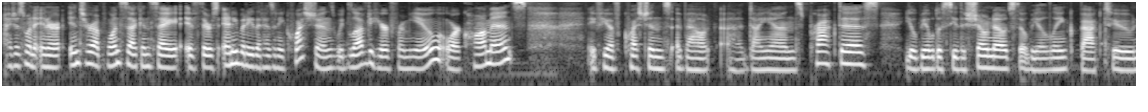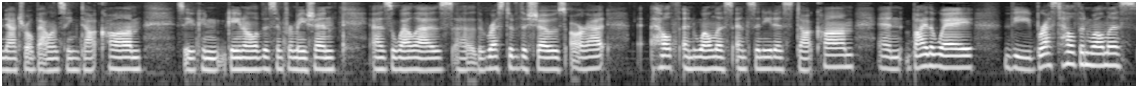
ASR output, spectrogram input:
I just want to inter- interrupt one second. Say if there's anybody that has any questions, we'd love to hear from you or comments. If you have questions about uh, Diane's practice, you'll be able to see the show notes. There'll be a link back to naturalbalancing.com so you can gain all of this information, as well as uh, the rest of the shows are at health and And by the way, the breast health and wellness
